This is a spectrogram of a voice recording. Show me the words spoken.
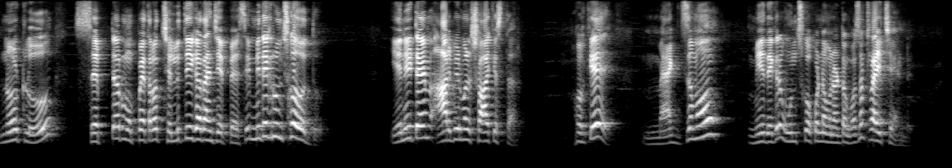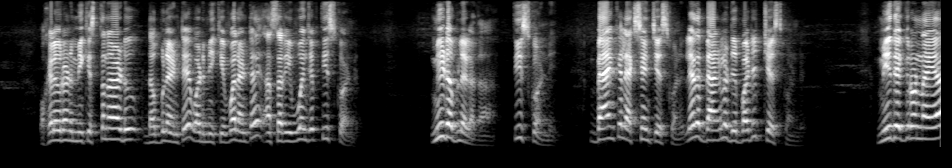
నోట్లు సెప్టెంబర్ ముప్పై తర్వాత చెల్లుతాయి కదా అని చెప్పేసి మీ దగ్గర ఉంచుకోవద్దు. ఎనీ టైం ఆర్బీఐ మళ్ళీ షాక్ ఇస్తారు. ఓకే? మ్యాక్సిమం మీ దగ్గర ఉంచుకోకుండా ఉండటం కోసం ట్రై చేయండి. ఒకవేళ ఎవరైనా మీకు ఇస్తున్నాడు డబ్బులు అంటే వాడు మీకు ఇవ్వాలంటే "ఆ, సరే ఇవ్వు అని చెప్పి తీసుకోండి. మీ డబ్బులే కదా తీసుకోండి. బ్యాంకులో ఎక్స్చేంజ్ చేసుకోండి. లేదా బ్యాంకులో డిపాజిట్ చేసుకోండి. మీ దగ్గర ఉన్నాయా?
